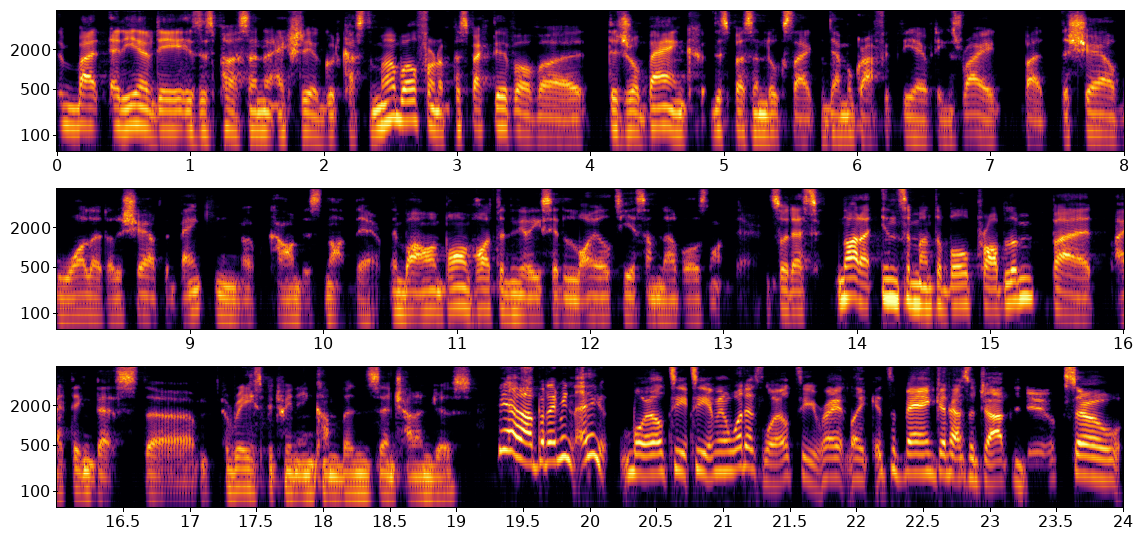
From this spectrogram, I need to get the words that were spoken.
But at the end of the day, is this person actually a good customer? Well, from the perspective of a digital bank, this person looks like demographically everything's right, but the share of wallet or the share of the banking account is not there. And more importantly, like you said, loyalty at some level is not there. So that's not an insurmountable problem, but I think that's the race between incumbents and challengers. Yeah, but I mean, I think loyalty. I mean, what is loyalty, right? Like, it's a bank; it has a job to do. So,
